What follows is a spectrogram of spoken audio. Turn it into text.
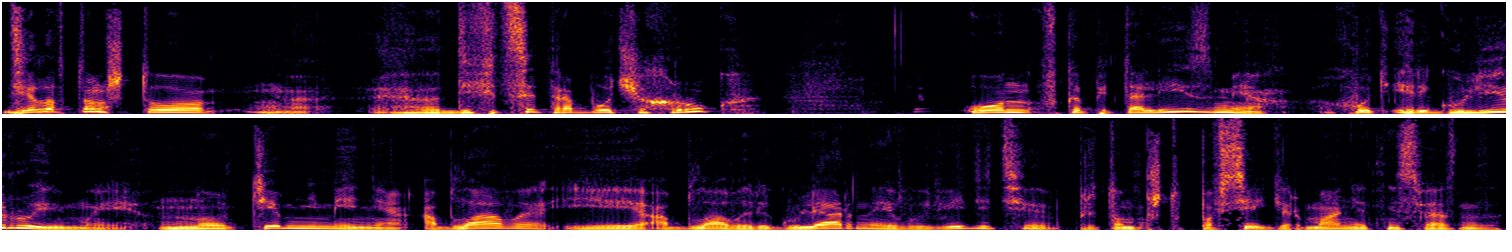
Дело в том, что э, дефицит рабочих рук он в капитализме, хоть и регулируемый, но тем не менее облавы и облавы регулярные вы видите, при том, что по всей Германии это не связано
